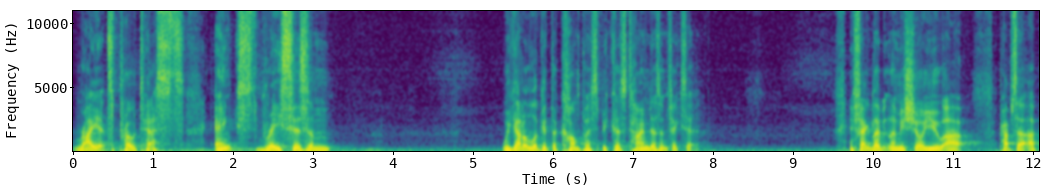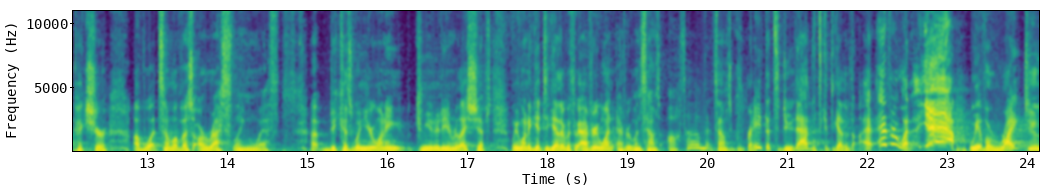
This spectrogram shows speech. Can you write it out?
riots, protests, angst, racism. We got to look at the compass because time doesn't fix it. In fact, let me, let me show you uh, perhaps a, a, picture of what some of us are wrestling with. Uh, because when you're wanting community and relationships, we want to get together with everyone. Everyone sounds awesome. That sounds great. Let's do that. Let's get together with everyone. Yeah, we have a right to.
